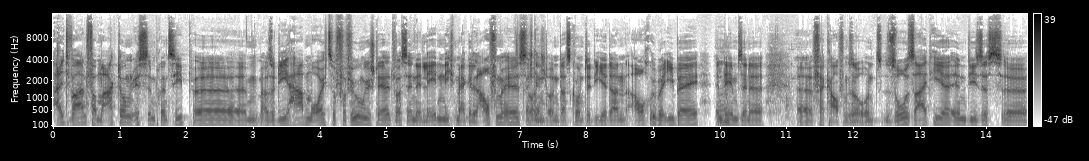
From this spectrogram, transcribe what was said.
Altwarenvermarktung ist im Prinzip, ähm, also die haben euch zur Verfügung gestellt, was in den Läden nicht mehr gelaufen ist Richtig. und, und das konntet ihr dann auch über Ebay in dem Sinne äh, verkaufen. So und so seid ihr in dieses äh,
